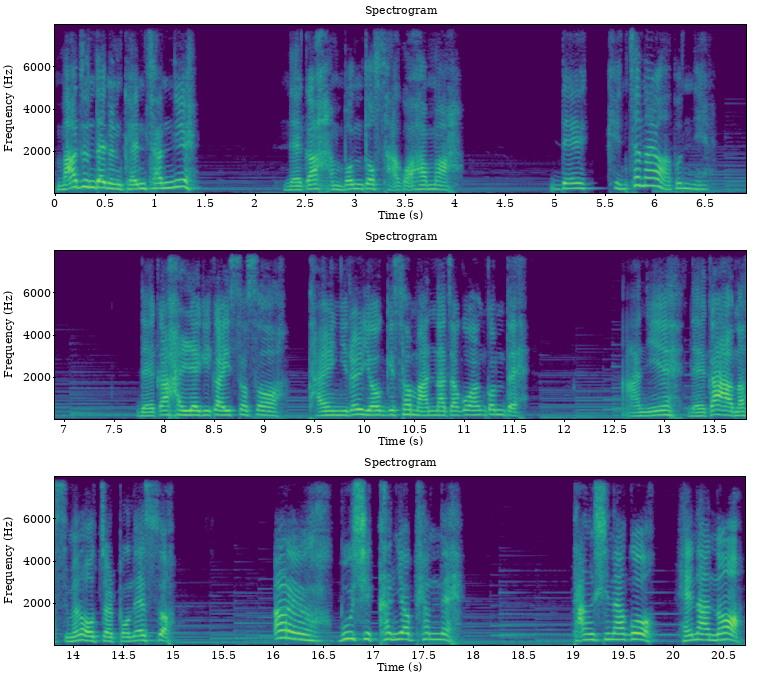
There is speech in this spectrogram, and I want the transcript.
맞은 데는 괜찮니? 내가 한 번 더 사과하마. 네, 괜찮아요, 아버님. 내가 할 얘기가 있어서 다인이를 여기서 만나자고 한 건데. 아니, 내가 안 왔으면 어쩔 뻔했어. 아유, 무식한 여편네. 당신하고 해나 너,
